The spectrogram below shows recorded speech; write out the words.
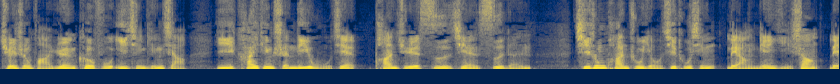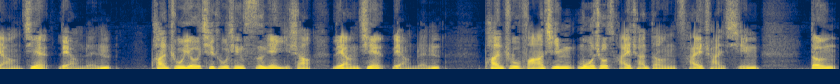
全省法院克服疫情影响，已开庭审理五件，判决四件四人，其中判处有期徒刑两年以上两件两人，判处有期徒刑四年以上两件两人，判处罚金、没收财产等财产刑等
